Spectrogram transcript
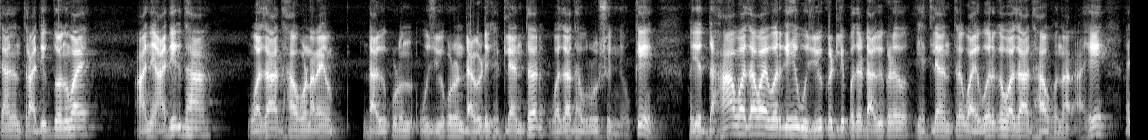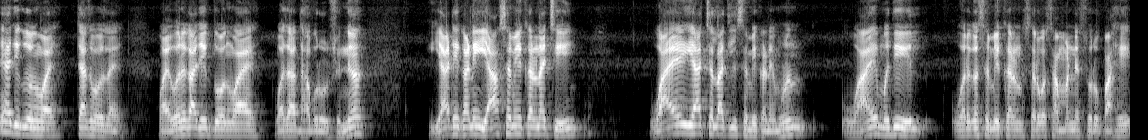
त्यानंतर अधिक दोन वाय आणि अधिक दहा वजा दहा होणार आहे डावीकडून उजवीकडून डावीकडे घेतल्यानंतर वजा दहा बरोबर शून्य ओके म्हणजे दहा वजा वायवर्ग ही उजवीकडली पदं डावीकडं घेतल्यानंतर वायवर्ग वजा दहा होणार आहे आणि अधिक दोन वाय त्याच बाजूला आहे वायवर्ग अधिक दोन वाय वजा दहा बरोबर शून्य या ठिकाणी या समीकरणाची वाय या चलातील समीकरण आहे म्हणून वायमधील वर्ग समीकरण सर्वसामान्य स्वरूप आहे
